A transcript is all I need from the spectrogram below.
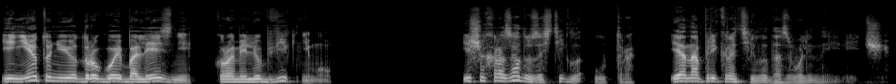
и нет у нее другой болезни, кроме любви к нему. И Шахразаду застигло утро, и она прекратила дозволенные речи.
